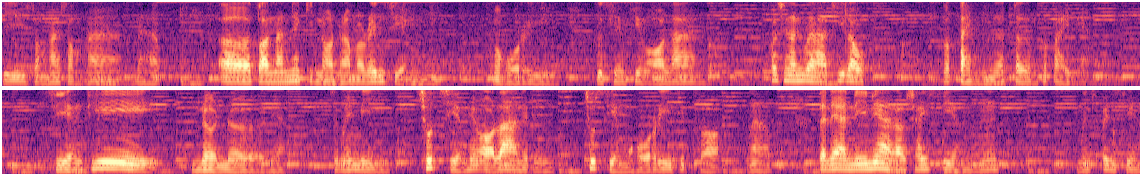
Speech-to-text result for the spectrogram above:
ปี 2525 นะครับออตอนนั้นเนี่ยกินนอนรำเราเล่นเสียงมโหรี คือเสียงเพียงออล่างเพราะฉะนั้นเวลาที่เราเราแต่งเนื้อเติมเข้าไปเนี่ยเสียงที่เนอเนอเนี่ยจะไม่มีชุดเสียงเพลงออร่าเนี่ยเป็นชุดเสียงมโหรีที่เพราะนะครับแต่ในอันนี้เนี่ยเราใช้เสียงเหมือนจะเป็นเสียง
